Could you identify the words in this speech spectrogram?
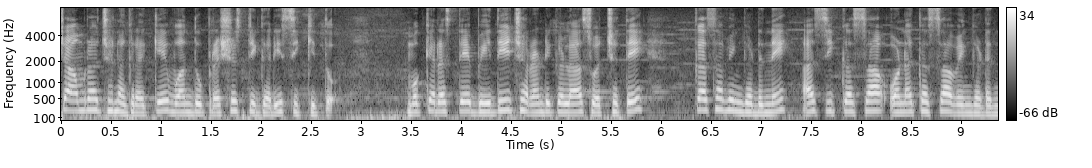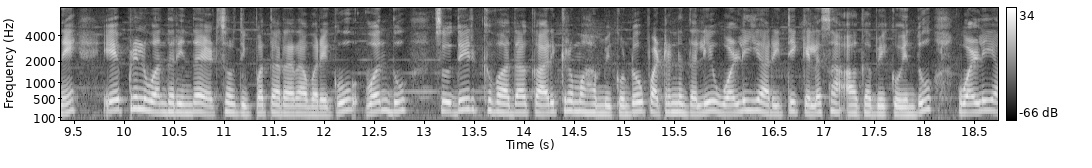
ಚಾಮರಾಜನಗರಕ್ಕೆ ಒಂದು ಪ್ರಶಸ್ತಿ ಗರಿ ಸಿಕ್ಕಿತ್ತು. ಮುಖ್ಯರಸ್ತೆ ಬೀದಿ ಚರಂಡಿಗಳ ಸ್ವಚ್ಛತೆ ಕಸ ವಿಂಗಡಣೆ ಹಸಿ ಕಸ ಒಣಕಸ ವಿಂಗಡಣೆ ಏಪ್ರಿಲ್ ಒಂದರಿಂದ ಎರಡು ಸಾವಿರದ ಇಪ್ಪತ್ತಾರರವರೆಗೂ ಒಂದು ಸುದೀರ್ಘವಾದ ಕಾರ್ಯಕ್ರಮ ಹಮ್ಮಿಕೊಂಡು ಪಟ್ಟಣದಲ್ಲಿ ಒಳ್ಳೆಯ ರೀತಿ ಕೆಲಸ ಆಗಬೇಕು ಎಂದು ಒಳ್ಳೆಯ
